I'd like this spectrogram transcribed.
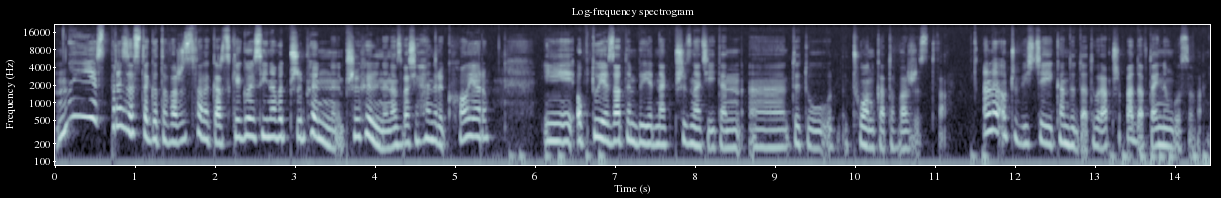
no i jest prezes tego towarzystwa lekarskiego, jest jej nawet przychylny, przychylny. nazywa się Henryk Hoyer i optuje za tym, by jednak przyznać jej ten tytuł członka towarzystwa. Ale oczywiście jej kandydatura przypada w tajnym głosowaniu.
